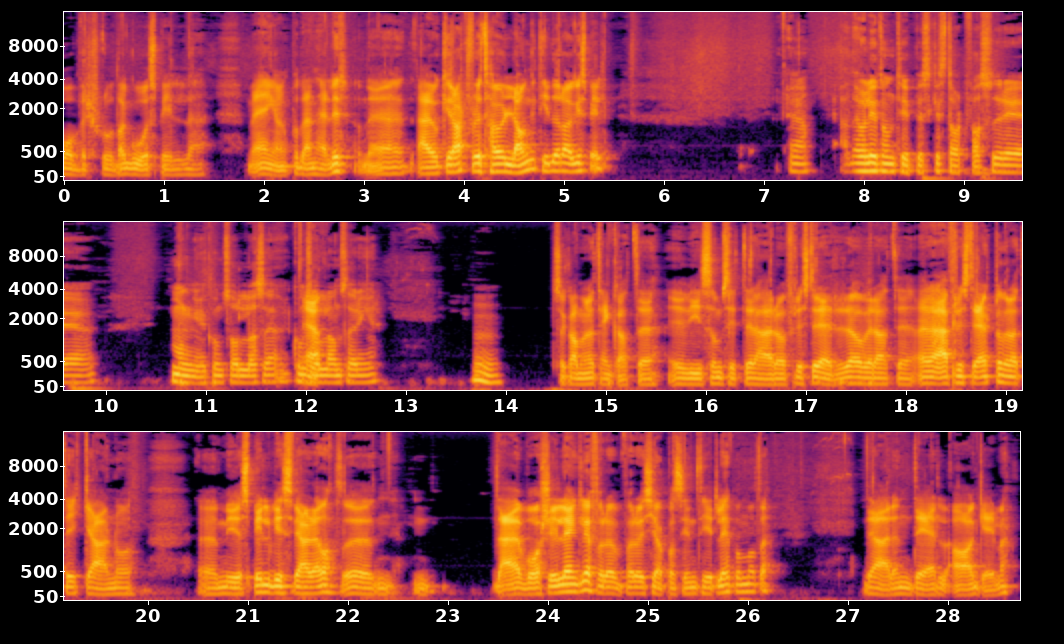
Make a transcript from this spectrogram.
overflod av gode spill eh, med en gang på den heller. Og det er jo ikke rart, for det tar jo lang tid å lage spill. Ja. ja, det er jo litt sånn typiske startfaser i mange konsollanseringer. Mm. Så kan man jo tenke at eh, vi som sitter her og frustrerer over at, eh, eller er frustrert over at det ikke er noe eh, mye spill, hvis vi er det, da. Så, eh, det er vår skyld, egentlig, for å, for å kjøpe oss inn tidlig, på en måte. Det er en del av gamet.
